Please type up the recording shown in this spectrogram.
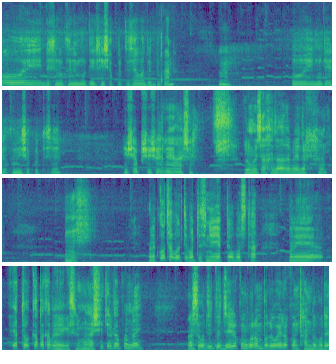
ওই দেখেন ওখানে মুদির হিসাব করতেছে আমাদের দোকান। হুম। ওই মুদির ওখানে হিসাব করতেছে। হিসাব শেষ হইলে আসে। রুমে যাওয়া যাবে দেখেন। মানে কথা বলতে পারতেছি না এই একটা অবস্থা। মানে এত কাঁপাকাঁপি হয়ে গেছে। মানে শীতের কাপড় নাই। আর সৌদিতে যেরকম গরম পড়ে ওই রকম ঠান্ডা পড়ে।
